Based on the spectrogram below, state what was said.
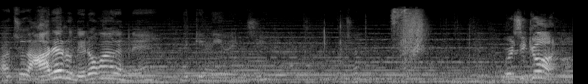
아, 저 아래로 내려가야겠네. 느낌이 왠지. 그쵸? Where's he gone?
